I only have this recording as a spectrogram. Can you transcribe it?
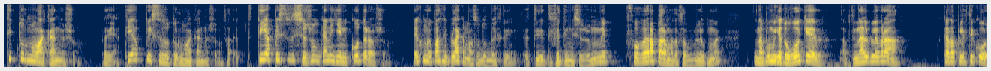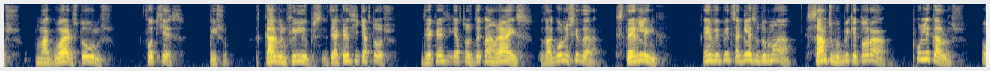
Τι τουρνουά κάνει ο Σο, παιδιά. Τι απίστευτο τουρνουά κάνει ο Σο. Τι απίστευτη σεζόν κάνει γενικότερα ο Σο. Έχουμε πάθει πλάκα με αυτόν τον παίχτη τη, τη φετινή σεζόν. Είναι φοβερά πράγματα αυτά που βλέπουμε. Να πούμε για τον Walker από την άλλη πλευρά. Καταπληκτικός. Maguire Stones. Φωτιές πίσω. Calvin Phillips διακρίθηκε και αυτός. Διακρίθηκε και αυτός. Declan Rice. Δαγκώνει σίδερα. Sterling. MVP της Αγγλίας του τουρνουά. Σάντσο που μπήκε τώρα. Πολύ καλός. Ο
